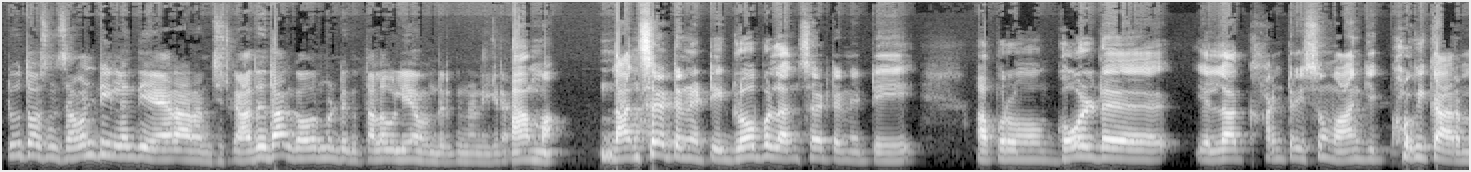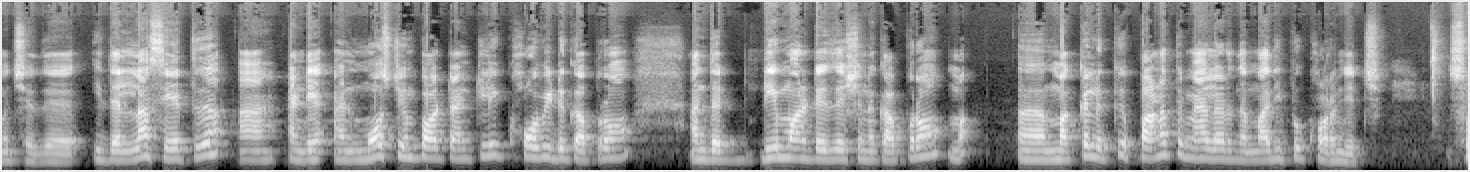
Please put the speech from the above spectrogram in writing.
two thousand செவன்டீன்லேருந்து ஏற ஆரம்பிச்சிருக்கு. அதுதான் கவர்மெண்ட்டுக்கு தலைவலியாக வந்திருக்குன்னு நினைக்கிறேன். ஆமாம் இந்த அன்சர்டனிட்டி குளோபல் அன்சர்டனிட்டி அப்புறம் கோல்டு எல்லா கண்ட்ரிஸும் வாங்கி குவிக்க ஆரம்பிச்சது. இதெல்லாம் சேர்த்து அண்ட் அண்ட் மோஸ்ட் இம்பார்ட்டன்ட்லி கோவிடுக்கு அப்புறம் அந்த டிமானிட்டைசேஷனுக்கு அப்புறம் ம- மக்களுக்கு பணத்து மேலே இருந்த மதிப்பு குறைஞ்சிச்சு ஸோ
